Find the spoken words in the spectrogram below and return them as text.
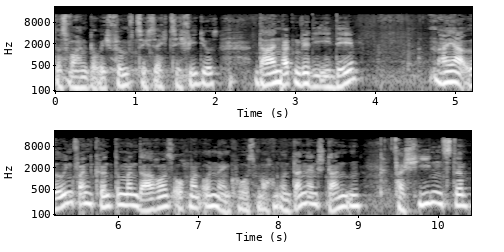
Das waren, glaube ich, 50, 60 Videos. Dann hatten wir die Idee, naja, irgendwann könnte man daraus auch mal einen Online-Kurs machen. Und dann entstanden verschiedenste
